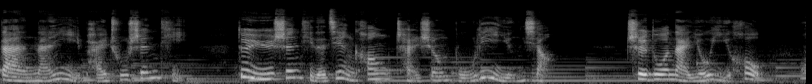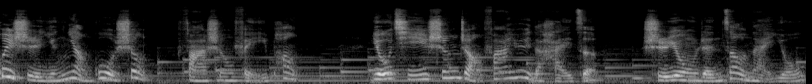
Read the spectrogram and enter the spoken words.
但难以排出身体，对于身体的健康产生不利影响。吃多奶油以后。会使营养过剩，发生肥胖，尤其生长发育的孩子，食用人造奶油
